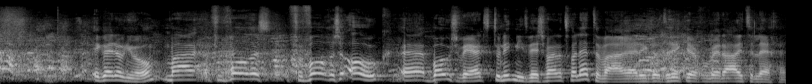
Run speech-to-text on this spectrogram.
Ik weet ook niet waarom. Maar vervolgens, vervolgens ook uh, boos werd toen ik niet wist waar de toiletten waren. En ik dat drie keer probeerde uit te leggen.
